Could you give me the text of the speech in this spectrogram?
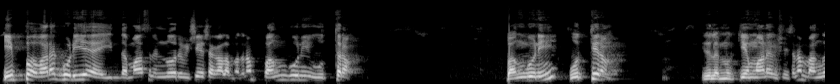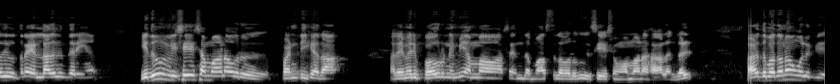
இப்ப வரக்கூடிய இந்த மாசம் இன்னொரு விசேஷ காலம் பார்த்தோம்னா பங்குனி உத்திரம். பங்குனி உத்திரம். இதுல முக்கியமான விசேஷம்னா பங்குனி உத்திரம் எல்லாத்துக்கும் தெரியும். இதுவும் விசேஷமான ஒரு பண்டிகை தான் அதே மாதிரி பௌர்ணமி அமாவாசை இந்த மாசத்துல வருது விசேஷமான காலங்கள். அடுத்து பார்த்தோம்னா உங்களுக்கு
